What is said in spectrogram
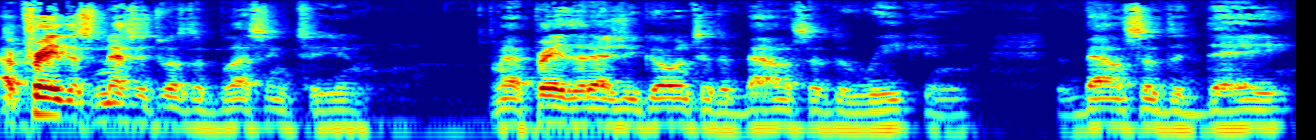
I pray this message was a blessing to you. And I pray that as you go into the balance of the week and the balance of the day,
